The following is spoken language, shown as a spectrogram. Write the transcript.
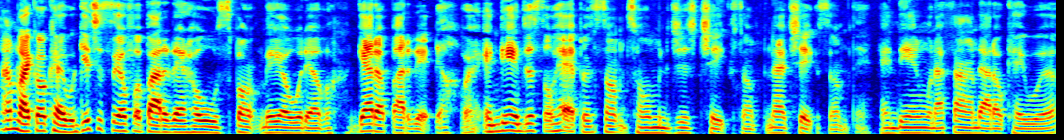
I'm like, okay, well, get yourself up out of that whole spunk there or whatever. Got up out of that there. And then just so happened, something told me to just check something. I checked something. And then when I found out, okay, well,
